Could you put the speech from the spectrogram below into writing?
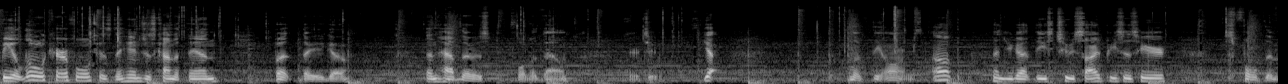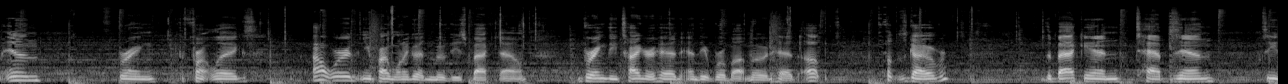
Be a little careful because the hinge is kind of thin, but there you go. Then have those folded down here too. Yep. Lift the arms up. Then you got these two side pieces here. Just fold them in. Bring the front legs outward. And you probably want to go ahead and move these back down bring the tiger head and the robot mode head up. Flip this guy over. The back end tabs in. See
